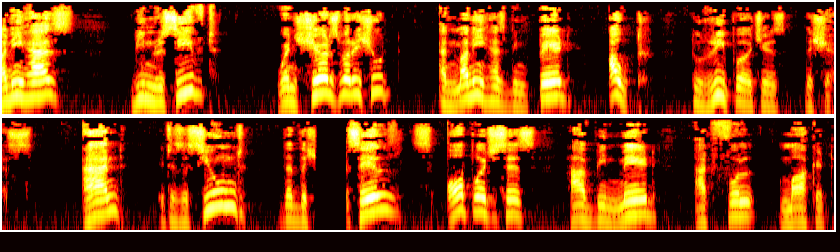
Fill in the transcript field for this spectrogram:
money has be received when shares were issued and money has paid out to repurchase the shares and it is assumed the share sales of purchase have been at full market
